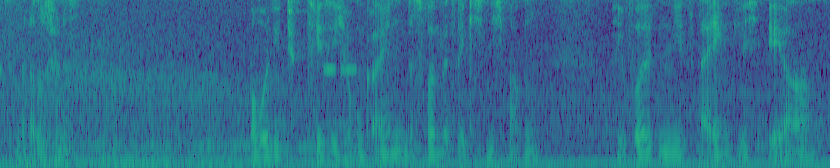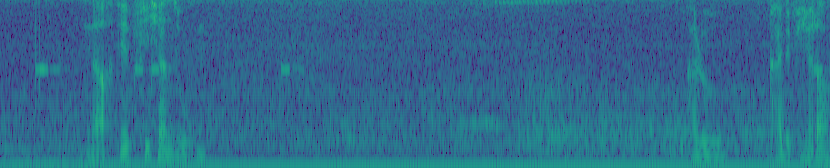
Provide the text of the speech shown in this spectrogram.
Was haben wir da so schönes? Baue die Typ T-Sicherung ein. Das wollen wir jetzt eigentlich nicht machen. Wir wollten jetzt eigentlich eher nach den Viechern suchen. Hallo? Keine Viecher da.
